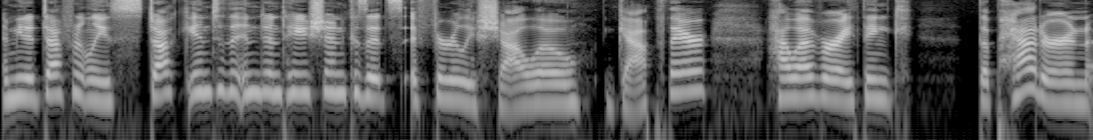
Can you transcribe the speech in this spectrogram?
I mean, it definitely stuck into the indentation because it's a fairly shallow gap there. However, I think the pattern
